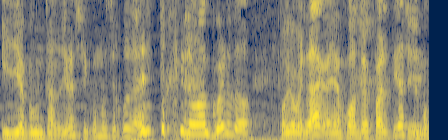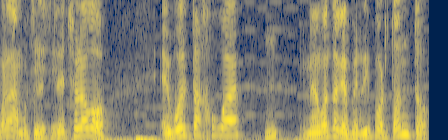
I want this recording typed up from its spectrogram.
Y yo preguntando, yo no sé cómo se juega esto, que no me acuerdo. Porque es verdad que había jugado tres partidas y no me acordaba mucho. Sí. De hecho, luego he vuelto a jugar ¿Mm? y me doy cuenta que perdí por tonto.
